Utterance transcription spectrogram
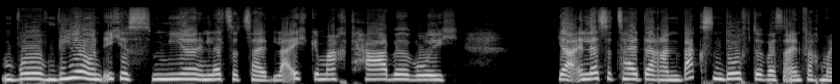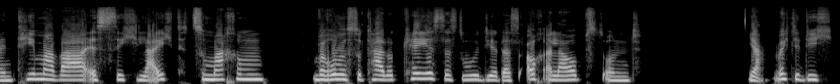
wo wir und ich es mir in letzter Zeit leicht gemacht habe, wo ich ja in letzter Zeit daran wachsen durfte, was einfach mein Thema war, es sich leicht zu machen, warum es total okay ist, dass du dir das auch erlaubst und ja, möchte dich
